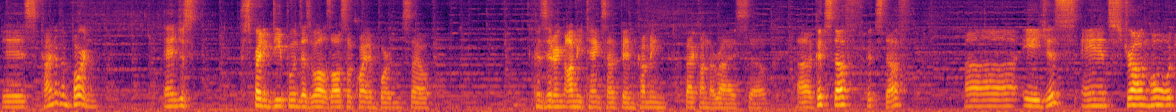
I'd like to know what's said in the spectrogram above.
is kind of important, and just spreading deep wounds as well is also quite important. So, considering Omni tanks have been coming back on the rise, so uh, good stuff. Good stuff. Uh, Aegis and Stronghold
